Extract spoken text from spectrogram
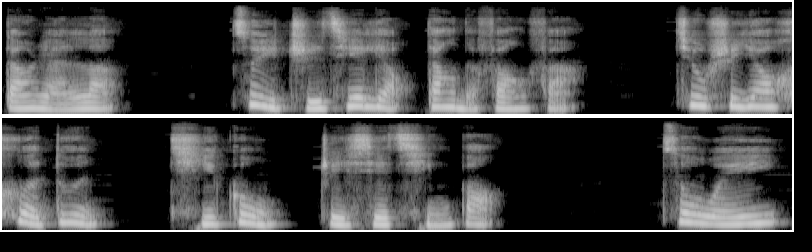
当然了。最直截了当的方法，就是要赫顿提供这些情报。作为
